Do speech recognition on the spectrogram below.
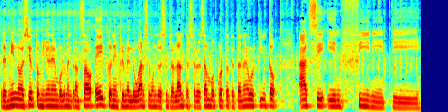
3.900 millones en volumen transado. Apecoin en primer lugar, segundo de Centraland, tercero de Sandbox, cuarto Teta Network, quinto Axie Infinity.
